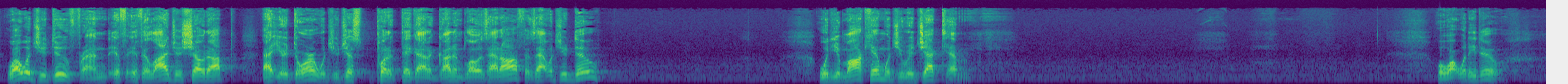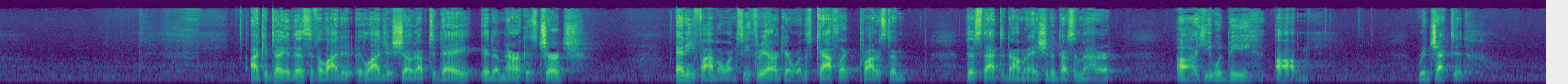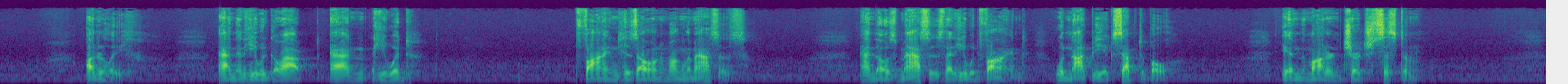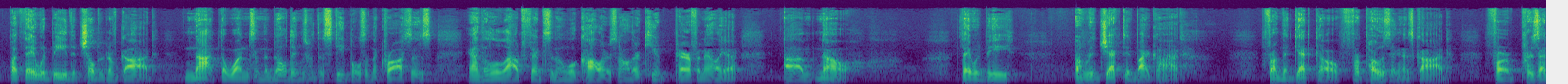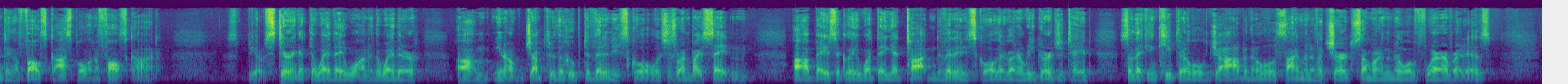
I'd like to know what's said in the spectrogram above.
what would you do, friend, if, if Elijah showed up at your door? Would you just put a, take out a gun and blow his head off? Is that what you'd do? Would you mock him? Would you reject him? Well, what would he do? I can tell you this if Elijah, Elijah showed up today in America's church, any 501c3, I don't care whether it's Catholic, Protestant, this, that denomination, it doesn't matter, uh, he would be um, rejected utterly. And then he would go out and he would find his own among the masses. And those masses that he would find would not be acceptable in the modern church system. But they would be the children of God, not the ones in the buildings with the steeples and the crosses and the little outfits and the little collars and all their cute paraphernalia. Um, no. They would be uh, rejected by God from the get go for posing as God, for presenting a false gospel and a false God, you know, steering it the way they want or the way they're, um, you know, jump through the hoop divinity school, which is run by Satan. Uh, basically, what they get taught in divinity school, they're going to regurgitate so they can keep their little job and their little assignment of a church somewhere in the middle of wherever it is.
